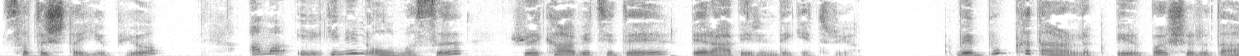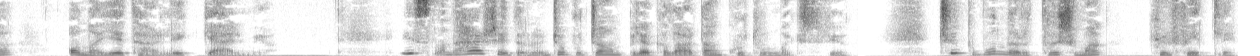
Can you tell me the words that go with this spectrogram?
satışta yapıyor. Ama ilginin olması rekabeti de beraberinde getiriyor. Ve bu kadarlık bir başarı da ona yeterli gelmiyor. İsman her şeyden önce bu cam plakalardan kurtulmak istiyor. Çünkü bunları taşımak külfetli.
